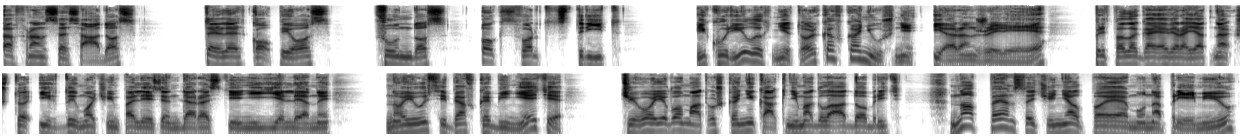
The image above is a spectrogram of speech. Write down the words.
«Афрансесадос», «Телекопиос», «Фундос», «Оксфорд-стрит» и курил их не только в конюшне и оранжерее, предполагая, вероятно, что их дым очень полезен для растений Елены, но и у себя в кабинете, чего его матушка никак не могла одобрить. Но Пен сочинял поэму на премию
